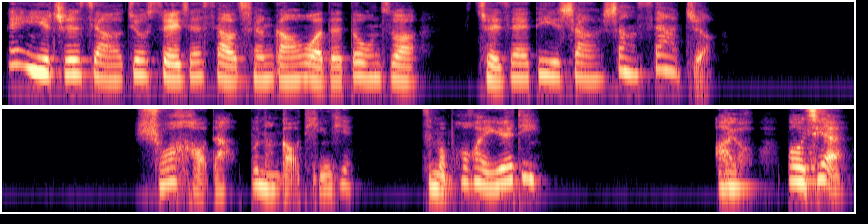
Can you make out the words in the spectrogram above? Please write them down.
另一只脚就随着小陈搞我的动作垂在地上上下着。说好的不能搞婷婷，怎么破坏约定？哎呦，抱歉，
